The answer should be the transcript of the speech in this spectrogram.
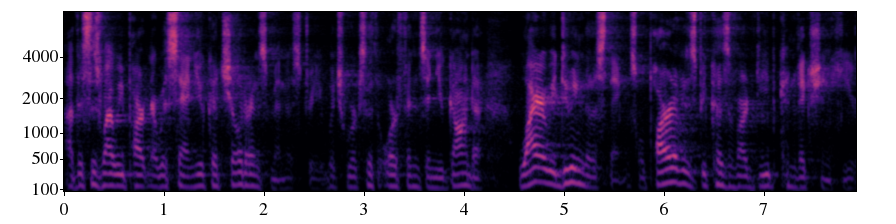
Uh, this is why we partner with Sanyuka Children's Ministry, which works with orphans in Uganda. Why are we doing those things? Well, part of it is because of our deep conviction here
